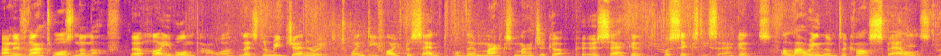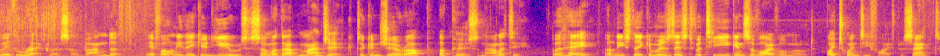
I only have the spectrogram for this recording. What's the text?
And if that wasn't enough, their Highborn power lets them regenerate 25% of their max magicka per second for 60 seconds, allowing them to cast spells with reckless abandon. If only they could use some of that magic to conjure up a personality. But hey, at least they can resist fatigue in survival mode by 25%,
